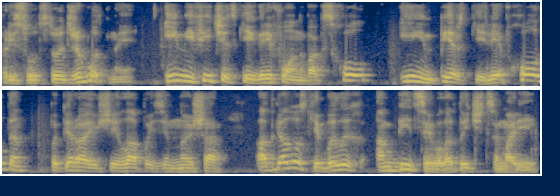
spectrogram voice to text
присутствуют животные. И мифический грифон Ваксхолл, и имперский лев Холден, попирающий лапой земной шар – отголоски былых амбиций владычицы морей,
